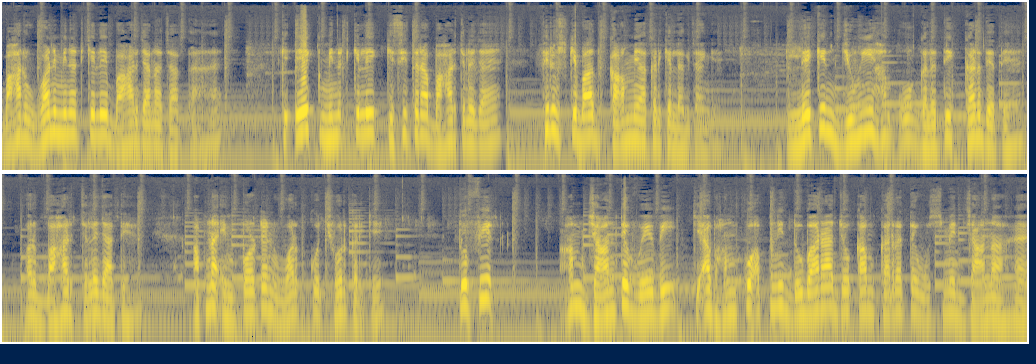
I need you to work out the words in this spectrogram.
बाहर वन मिनट के लिए बाहर जाना चाहता है कि एक मिनट के लिए किसी तरह बाहर चले जाएँ, फिर उसके बाद काम में आकर के लग जाएँगे। लेकिन जो ही हम वो गलती कर देते हैं और बाहर चले जाते हैं, अपना इम्पोर्टेंट वर्क को छोड़ करके तो फिर हम जानते हुए भी कि अब हमको अपनी दोबारा जो काम कर रहे थे उसमें जाना है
